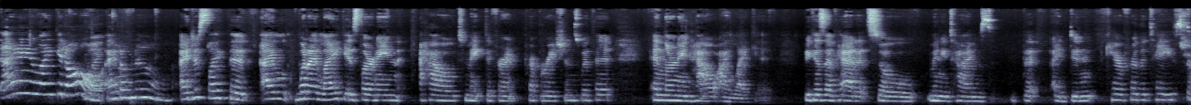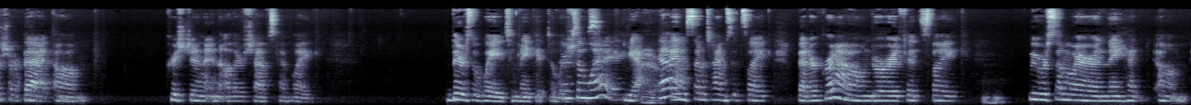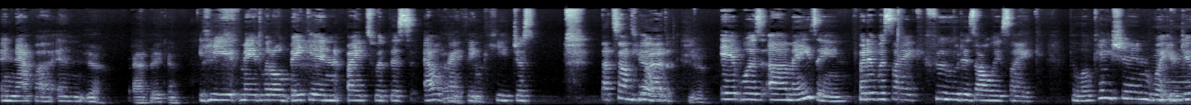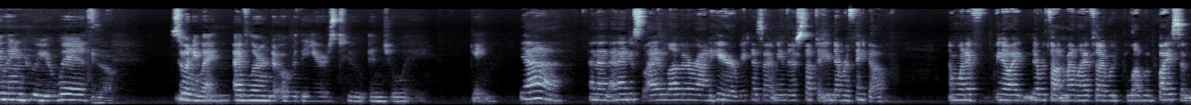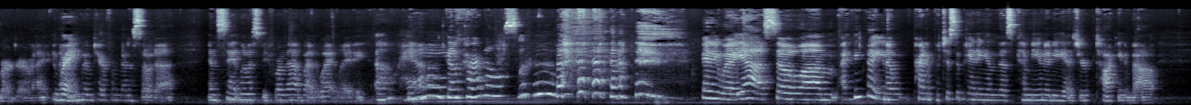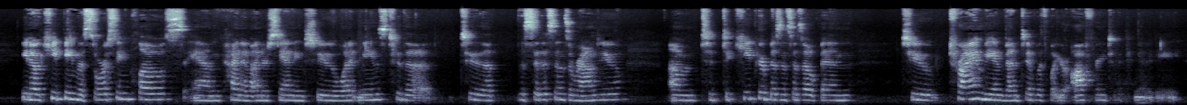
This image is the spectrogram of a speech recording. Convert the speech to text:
I like it all. Like I don't know. I just like that. I what I like is learning how to make different preparations with it, and learning how I like it because I've had it so many times that I didn't care for the taste. Sure, sure. That um, Christian and other chefs have like there's a way to make it delicious. There's a way. Yeah. Yeah. Yeah. And sometimes it's like better ground, or if it's like Mhm. we were somewhere and they had um, in Napa and Yeah. Add bacon. he made little bacon bites with this elk. Oh, I think he just That sounds killed. good. Yeah. It was amazing, but it was like food is always like the location, what you're doing, who you're with. Yeah. So anyway. I've learned over the years to enjoy game. Yeah. And then, and I just I love it around here because I mean there's stuff that you never think of. And when if you know I never thought in my life that I would love a bison burger when I, when I Right. moved here from Minnesota and St. Louis before that by the way, lady. Oh, hey. Yeah, go Cardinals. Woohoo. anyway, yeah. So um, I think that you know, kind of participating in this community as you're talking about, you know, keeping the sourcing close and kind of understanding too what it means to the to the, the citizens around you, um, to to keep your businesses open, to try and be inventive with what you're offering to the community.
